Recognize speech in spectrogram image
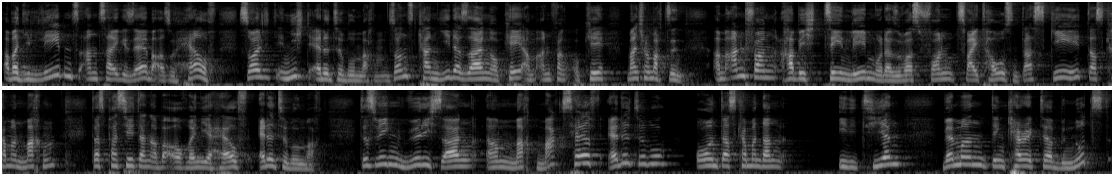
aber die Lebensanzeige selber, also Health, solltet ihr nicht editable machen. Sonst kann jeder sagen, okay, am Anfang, okay, manchmal macht Sinn. Am Anfang habe ich 10 Leben oder sowas von 2000. Das geht, das kann man machen. Das passiert dann aber auch, wenn ihr Health editable macht. Deswegen würde ich sagen, ähm, macht Max Health editable und das kann man dann editieren wenn man den Charakter benutzt,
